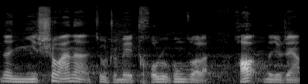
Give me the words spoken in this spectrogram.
那你吃完呢，就准备投入工作了。好，那就这样。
